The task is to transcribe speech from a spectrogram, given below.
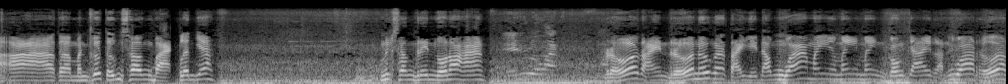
À, à, à mình cứ tưởng sơn bạc lên chứ nước sơn rin của nó ha. Anh rửa tại rửa nước á tại vì đông quá mấy mấy mấy con trai rảnh quá rửa.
